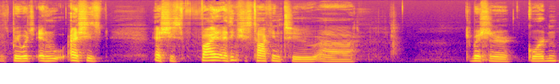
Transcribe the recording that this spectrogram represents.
It's pretty much and as she's as she's fighting I think she's talking to uh Commissioner Gordon.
